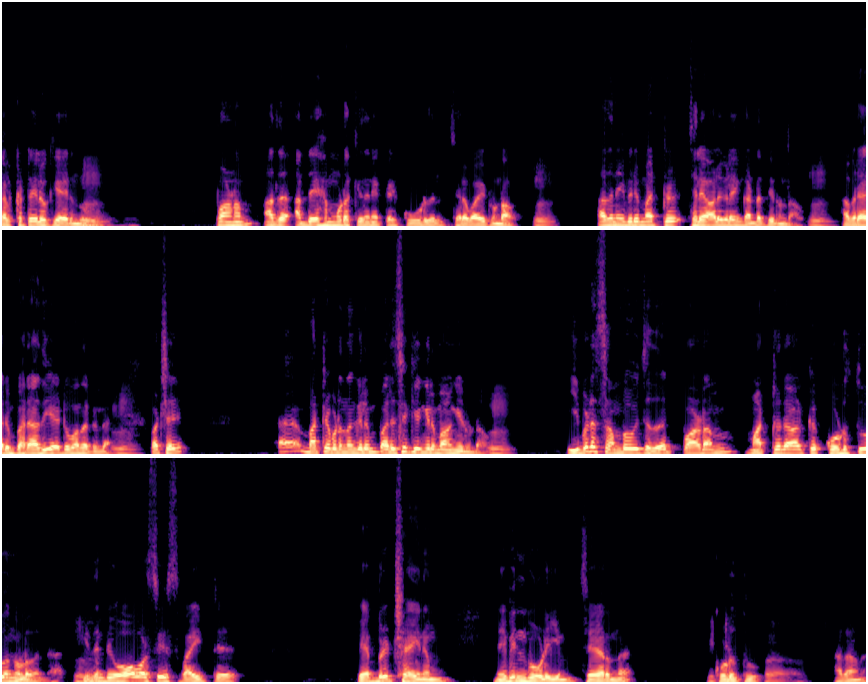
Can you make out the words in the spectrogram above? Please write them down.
കൽക്കട്ടയിലൊക്കെ ആയിരുന്നു. പണം അത് അദ്ദേഹം മുടക്കിയതിനേക്കാൾ കൂടുതൽ ചിലവായിട്ടുണ്ടാവും. അതിന് ഇവർ മറ്റ് ചില ആളുകളെയും കണ്ടെത്തിയിട്ടുണ്ടാവും. അവരാരും പരാതിയായിട്ട് വന്നിട്ടില്ല. പക്ഷേ മറ്റെവിടുന്നെങ്കിലും പലിശക്കെങ്കിലും വാങ്ങിയിട്ടുണ്ടാവും. ഇവിടെ സംഭവിച്ചത് പണം മറ്റൊരാൾക്ക് കൊടുത്തു എന്നുള്ളതല്ല. ഇതിന്റെ ഇതിന്റെ ഓവർസീസ് റൈറ്റ് എബ്രിഡ് ഷൈനും നിവിൻ പോളിയും ചേർന്ന് കൊടുത്തു. അതാണ്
